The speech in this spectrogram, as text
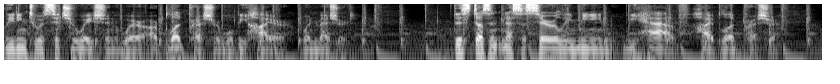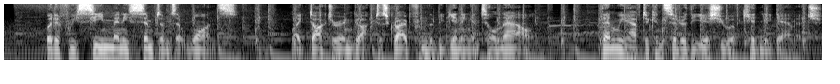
leading to a situation where our blood pressure will be higher when measured. This doesn't necessarily mean we have high blood pressure. But if we see many symptoms at once, like Dr. Ngok described from the beginning until now, then we have to consider the issue of kidney damage.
